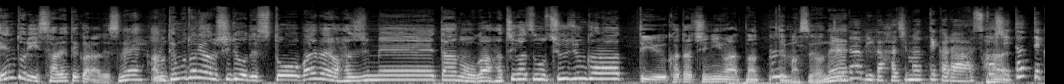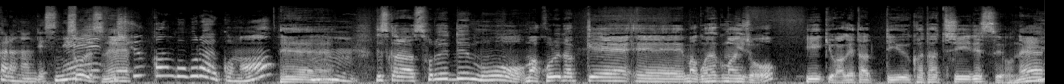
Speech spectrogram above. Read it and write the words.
エントリーされてからですね、あの手元にある資料ですと、売買を始めたのが8月の中旬からっていう形にはなってますよね。うん、ダービーが始まってから少し経ってからなんですね。はい、そうですね。1週間後ぐらいかな。ええーうん、ですから、それでも、まあ、これだけ、えー、まあ、500万以上、利益を上げたっていう形ですよね。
